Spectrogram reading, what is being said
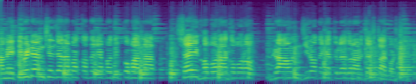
আমি টিভিটেন শিলচরের পক্ষ থেকে প্রদীপ কুমার নাথ, সেই খবরাখবর গ্রাউন্ড জিরো থেকে তুলে ধরার চেষ্টা করছি।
